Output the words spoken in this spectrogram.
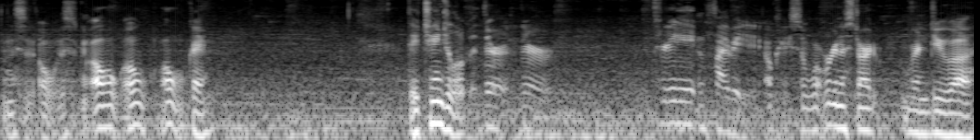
And this is oh, this is oh oh oh okay. They change a little bit. They're they're 388 and 588. Okay, so what we're gonna start, we're gonna do uh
